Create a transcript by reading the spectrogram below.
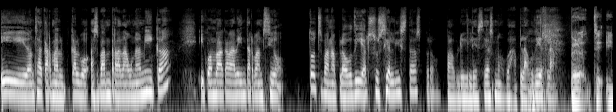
i doncs a Carmel Calvo es va enredar una mica i quan va acabar la intervenció tots van aplaudir els socialistes, però Pablo Iglesias no va aplaudir-la. Però, ti- i,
